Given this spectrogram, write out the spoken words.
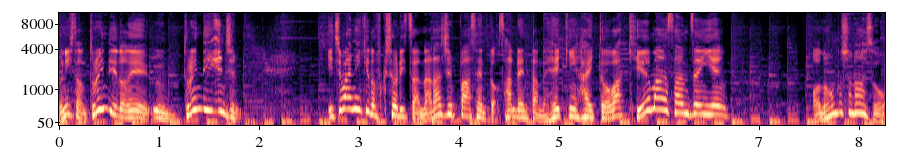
お兄さん、トレンディーだね。うん、トレンディーエンジン。1番人気の副賞率は 70%3 連単の平均配当は9万3000円。あ何んもじゃないぞ。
